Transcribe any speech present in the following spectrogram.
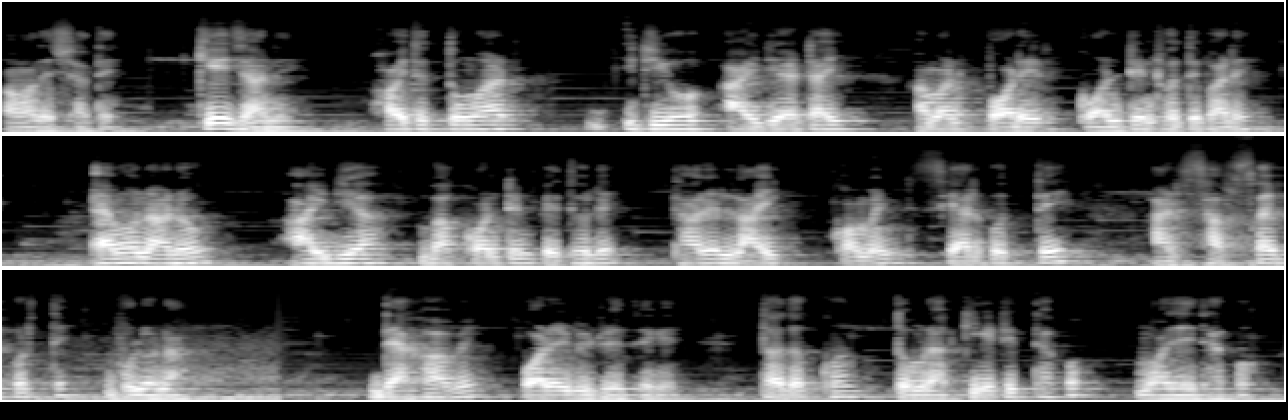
আমাদের সাথে। কে জানে? হয়তো তোমার ভিডিও আইডিয়াটাই আমার পরের কন্টেন্ট হতে পারে। এমন আরও আইডিয়া বা কন্টেন্ট পেতে হলে তাহলে লাইক কমেন্ট শেয়ার করতে আর সাবস্ক্রাইব করতে ভুলো না। দেখা হবে পরের ভিডিও থেকে। ততক্ষণ তোমরা ক্রিয়েটিভ থাকো, মজায় থাকো।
